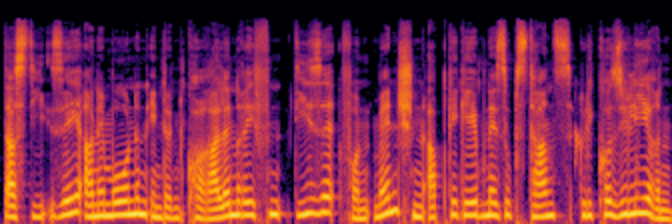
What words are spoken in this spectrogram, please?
dass die Seeanemonen in den Korallenriffen diese von Menschen abgegebene Substanz glykosylieren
